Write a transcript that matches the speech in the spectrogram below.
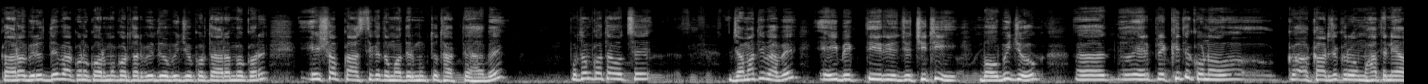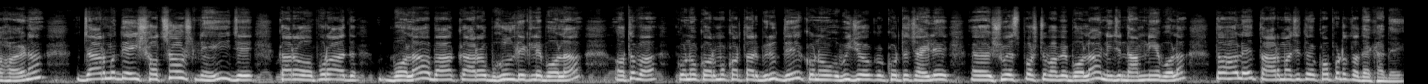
কারও বিরুদ্ধে বা কোনো কর্মকর্তার বিরুদ্ধে অভিযোগ করতে আরম্ভ করে। এসব কাজ থেকে তোমাদের মুক্ত থাকতে হবে। প্রথম কথা হচ্ছে জামাতিভাবে এই ব্যক্তির যে চিঠি বা অভিযোগ এর প্রেক্ষিতে কোনো কার্যক্রম হাতে নেওয়া হয় না। যার মধ্যে এই সৎসাহস নেই যে কারও অপরাধ বলা বা কারও ভুল দেখলে বলা, অথবা কোনো কর্মকর্তার বিরুদ্ধে কোনো অভিযোগ করতে চাইলে সুস্পষ্টভাবে বলা, নিজের নাম নিয়ে বলা, তাহলে তার মাঝে তো কপটতা দেখা দেয়।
